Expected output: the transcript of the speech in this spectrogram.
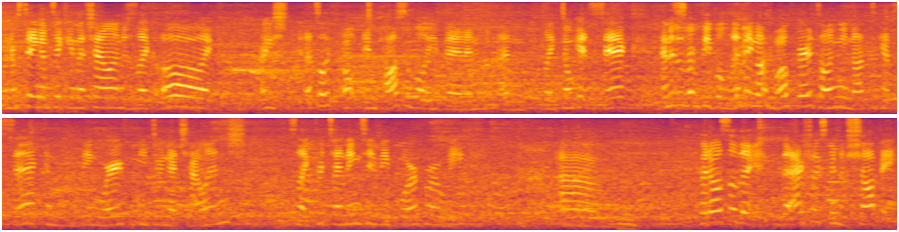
when I'm saying I'm taking the challenge is like, oh, like are you? sh- That's like oh, impossible even, and and like don't get sick. And this is from people living on welfare telling me not to get sick and being worried for me doing a challenge. So like pretending to be poor for a week. Um, but also the, the actual experience of shopping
